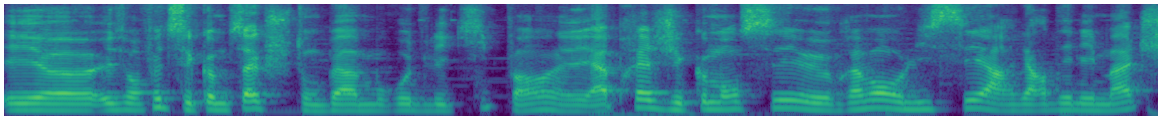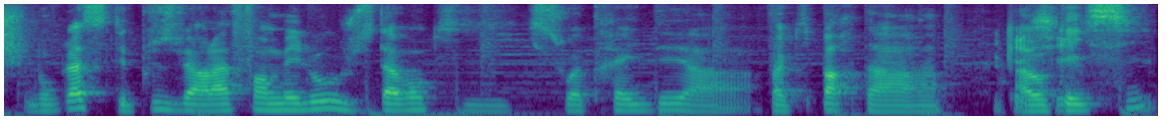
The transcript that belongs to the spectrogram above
Et, en fait, c'est comme ça que je suis tombé amoureux de l'équipe. hein. Et après, j'ai commencé vraiment au lycée à regarder les matchs. Donc là, c'était plus vers la fin Melo, juste avant qu'il qu'il soit tradé à, enfin, qu'il parte à, à si. OKC.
